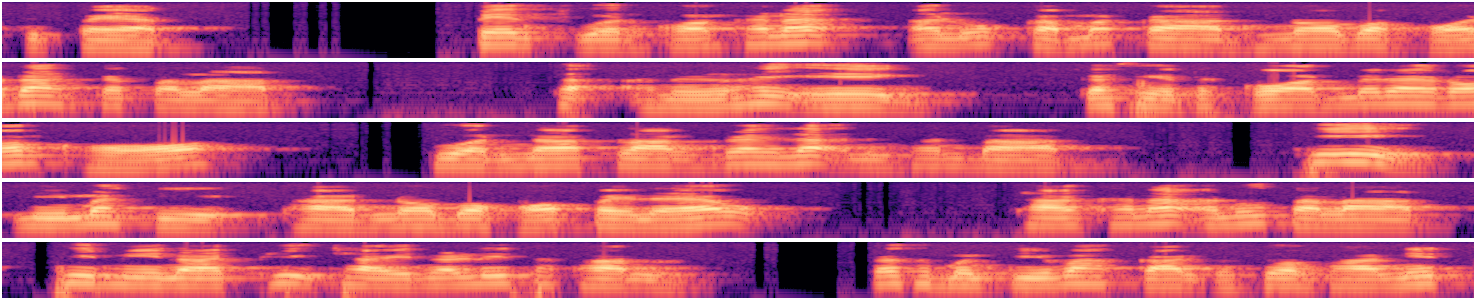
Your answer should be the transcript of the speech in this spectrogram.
2568 เป็นส่วนของคณะอนุกรรมการนบขด้านการตลาดเสนอให้เองเกษตรกรไม่ได้ร้องขอ ส่วนนาปลังไร่ละ 1,000 บาท ที่มีมติผ่านนบขไปแล้ว ทางคณะอนุตลาดที่มีนายพิชัยนริธพันธ์รัฐมนตรีว่าการกระทรวงพาณิชย์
